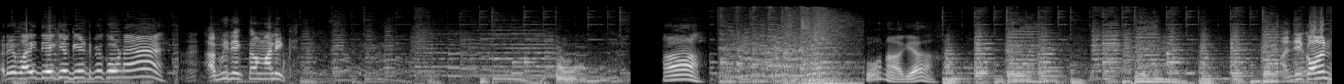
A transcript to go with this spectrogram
अरे भाई देखियो गेट पे कौन है। अभी देखता हूँ मालिक। हाँ। कौन आ गया? हाँ जी कौन?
